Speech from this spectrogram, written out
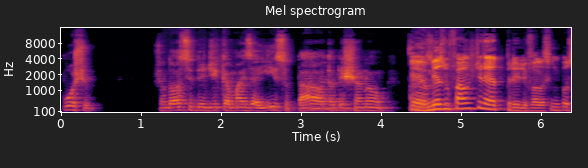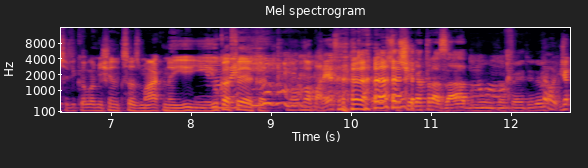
poxa, o Xandó se dedica mais a isso tal, tá Uhum. deixando. É, eu mesmo falo direto pra ele, falo assim, pô, você fica lá mexendo com essas máquinas aí, e, E e o café, vem. cara? Não, não aparece? É, você chega atrasado no café, entendeu? Não, já,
